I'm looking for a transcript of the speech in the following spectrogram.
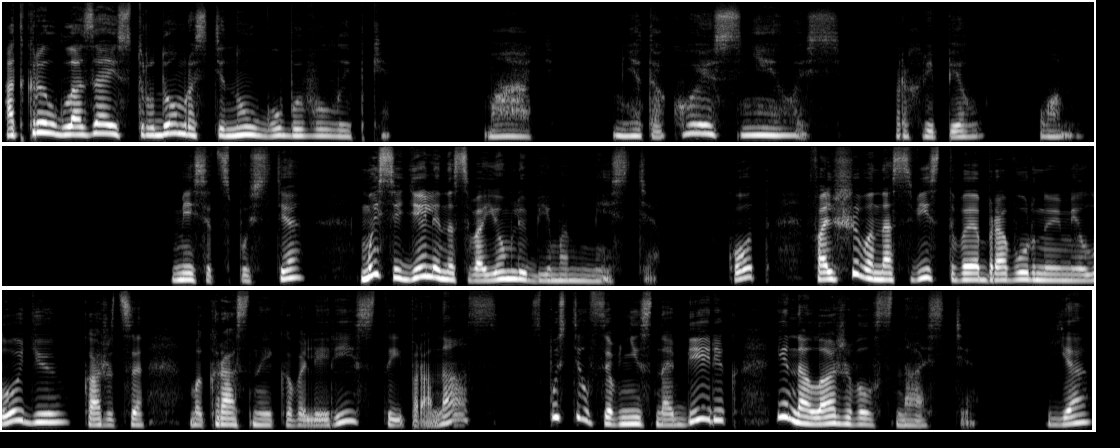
открыл глаза и с трудом растянул губы в улыбке. «Мать, мне такое снилось», — прохрипел он. Месяц спустя мы сидели на своем любимом месте. Кот, фальшиво насвистывая бравурную мелодию, кажется, мы красные кавалеристы и про нас, спустился вниз на берег и налаживал снасти. Я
